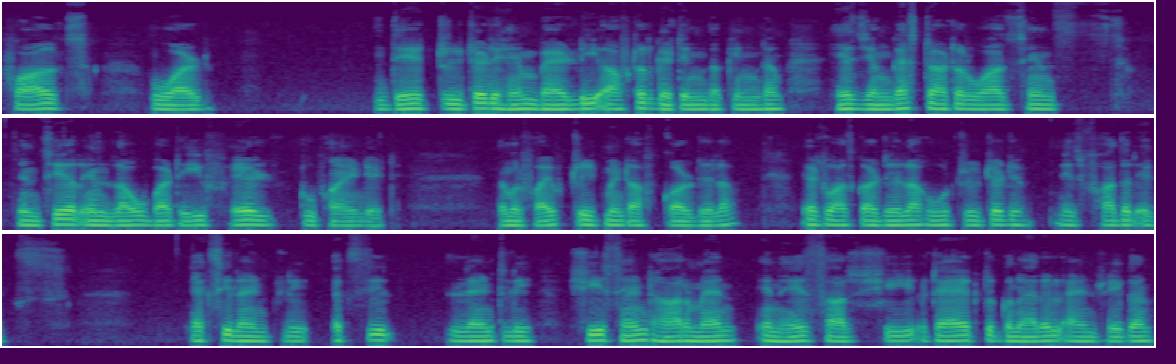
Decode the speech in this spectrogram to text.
false word. They treated him badly after getting the kingdom. His youngest daughter was sincere in love, but he failed to find it. Number 5. Treatment of Cordelia. It was Cordelia who treated his father ex- excellently. Excellently, she sent her men in his search. She attacked Goneril and Regan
